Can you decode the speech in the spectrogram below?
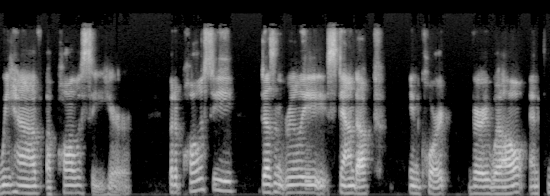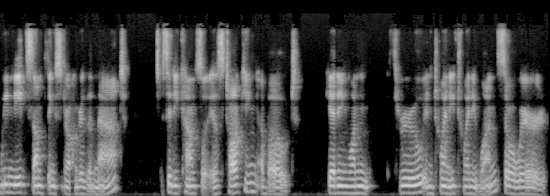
We have a policy here, but a policy doesn't really stand up in court very well, and we need something stronger than that. City Council is talking about getting one through in 2021, so we're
